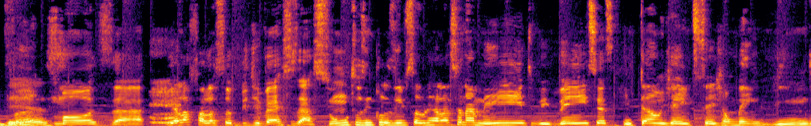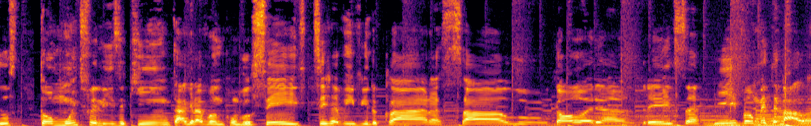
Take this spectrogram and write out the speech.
Deus. Famosa. E ela fala sobre diversos assuntos, inclusive sobre relacionamento, vivências. Então, gente, sejam bem-vindos. Tô muito feliz aqui em estar gravando com vocês. Seja bem-vindo, Clara, Saulo, Dória, Andressa. E vamos meter bala.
